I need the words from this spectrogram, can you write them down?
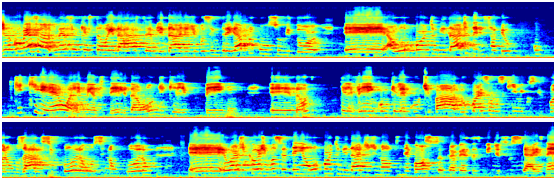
já começa nessa questão aí da rastreabilidade de você entregar para o consumidor é, a oportunidade dele saber o, o, que, que é o alimento dele da onde que ele vem é, da onde que ele vem como que ele é cultivado quais são os químicos que foram usados se foram ou se não foram é, eu acho que hoje você tem a oportunidade de novos negócios através das mídias sociais né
